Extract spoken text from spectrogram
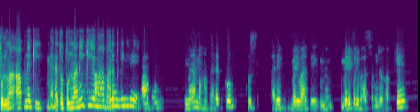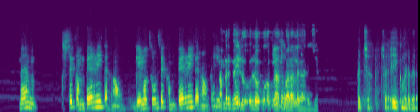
तुलना आपने की। मैंने तो तुलना नहीं की है महाभारत की। आप मैं महाभारत को कुछ अरे मेरी बात मेरी पूरी बात समझो आप कि मैं उससे कंपेयर नहीं कर रहा हूँ। गेम ऑफ़ थ्रोन से कंपेयर नहीं कर रहा हूँ कहीं अमर भाई लो, लोगो अपना दोबारा लगा दीजिए। अच्छा अच्छा एक मिनट जरा।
